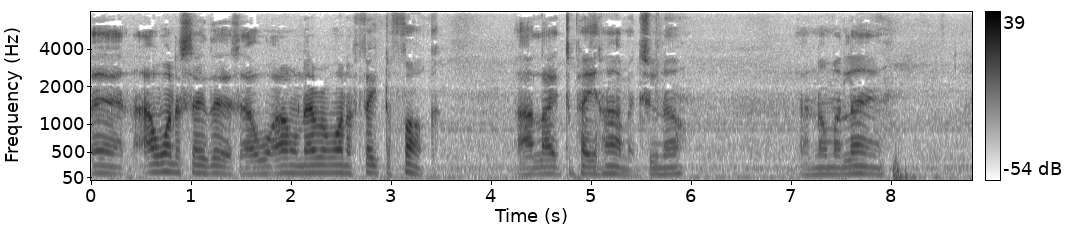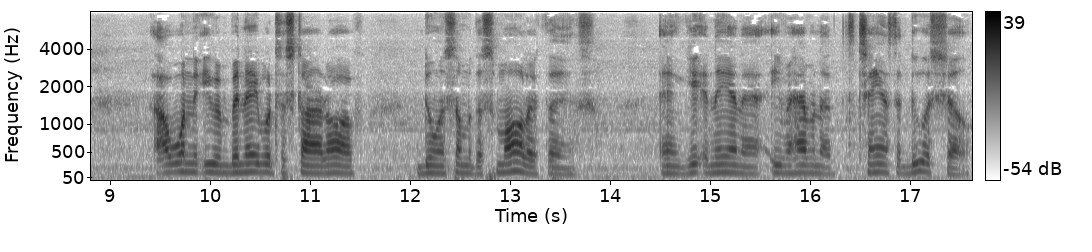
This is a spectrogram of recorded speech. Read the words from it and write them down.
and I want to say this I, I don't ever want to fake the funk. I like to pay homage, you know. I know my lane. I wouldn't even been able to start off doing some of the smaller things and getting in and even having a chance to do a show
